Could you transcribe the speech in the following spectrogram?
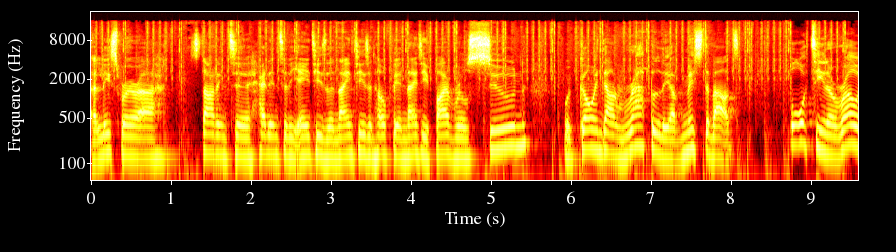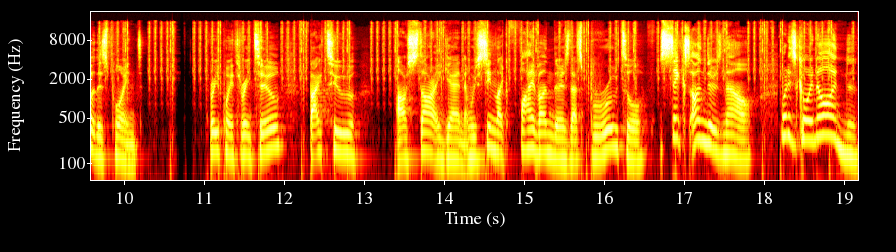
At least we're uh, starting to head into the 80s, the 90s, and hopefully a 95 real soon. We're going down rapidly. I've missed about 40 in a row at this point. 3.32. Back to I'll start again. And we've seen like five unders. That's brutal. Six unders now. What is going on?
